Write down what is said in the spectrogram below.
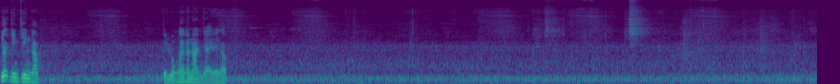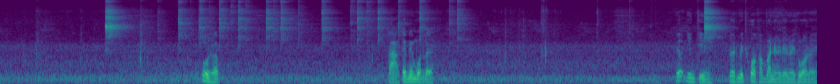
เยอะจริง ๆ ครับ เป็นโรงงานขนาดใหญ่เลยครับ นู่นครับตากเต็มไปหมดเลย เยอะจริง ๆ เดินไม่ทั่วครับวันหนึงเดินไม่ทั่วเลย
